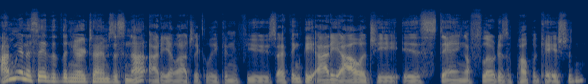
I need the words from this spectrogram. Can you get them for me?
I'm going to say that the New York Times is not ideologically confused. I think the ideology is staying afloat as a publication,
